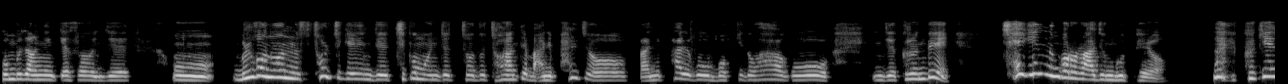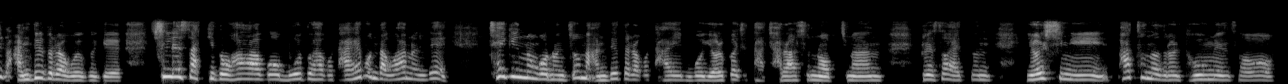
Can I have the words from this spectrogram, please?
본부장님께서 이제 어 물건은 솔직히 이제 지금은 이제 저도 저한테 많이 팔죠. 많이 팔고 먹기도 하고 이제 그런데 책 읽는 거를 아직 못해요. 그게 안 되더라고요. 그게 실내 쌓기도 하고 뭐도 하고 다 해본다고 하는데 책 읽는 거는 좀 안 되더라고. 다 뭐 열 가지 다 잘할 수는 없지만 그래서 하여튼 열심히 파트너들을 도우면서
